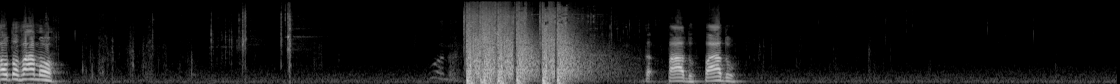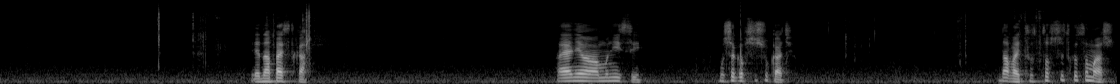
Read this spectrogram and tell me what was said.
Out of ammo! Padł, padł! Jedna pestka. A ja nie mam amunicji. Muszę go przeszukać. Dawaj, to, to wszystko co masz.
